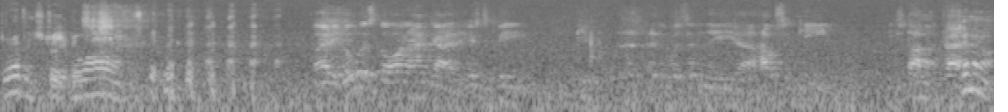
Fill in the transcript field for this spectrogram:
Bourbon Street, New Orleans. Larry, who was the one-armed guy that used to be, that was in the uh, house in Keene? He stopped the traffic. Seminole.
